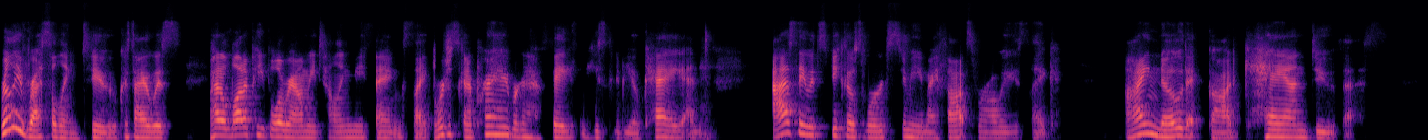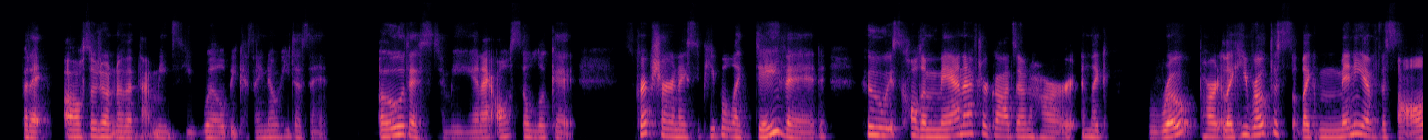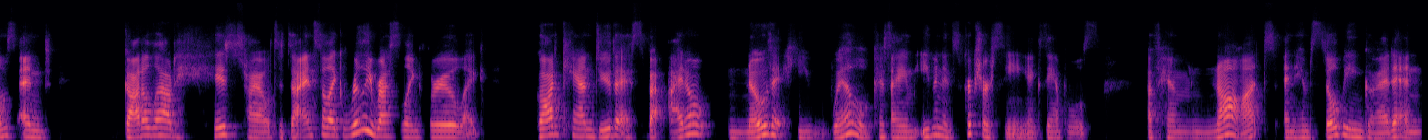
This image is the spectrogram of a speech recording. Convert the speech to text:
really wrestling too, because I was I had a lot of people around me telling me things like, we're just going to pray, we're going to have faith, and he's going to be okay. And as they would speak those words to me, my thoughts were always like, I know that God can do this, but I also don't know that that means he will because I know he doesn't owe this to me. And I also look at scripture and I see people like David, who is called a man after God's own heart and like wrote part, like he wrote this, like many of the Psalms and God allowed his child to die. And so, like, really wrestling through, like, God can do this, but I don't know that he will because I am even in scripture seeing examples of him not and him still being good. And,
